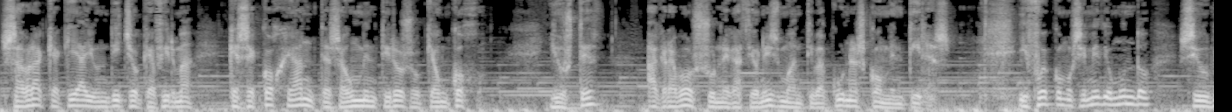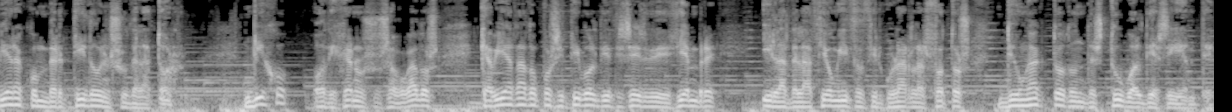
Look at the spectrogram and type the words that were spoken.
sabrá que aquí hay un dicho que afirma que se coge antes a un mentiroso que a un cojo. Y usted agravó su negacionismo antivacunas con mentiras. Y fue como si medio mundo se hubiera convertido en su delator. Dijo, o dijeron sus abogados, que había dado positivo el 16 de diciembre y la delación hizo circular las fotos de un acto donde estuvo al día siguiente.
